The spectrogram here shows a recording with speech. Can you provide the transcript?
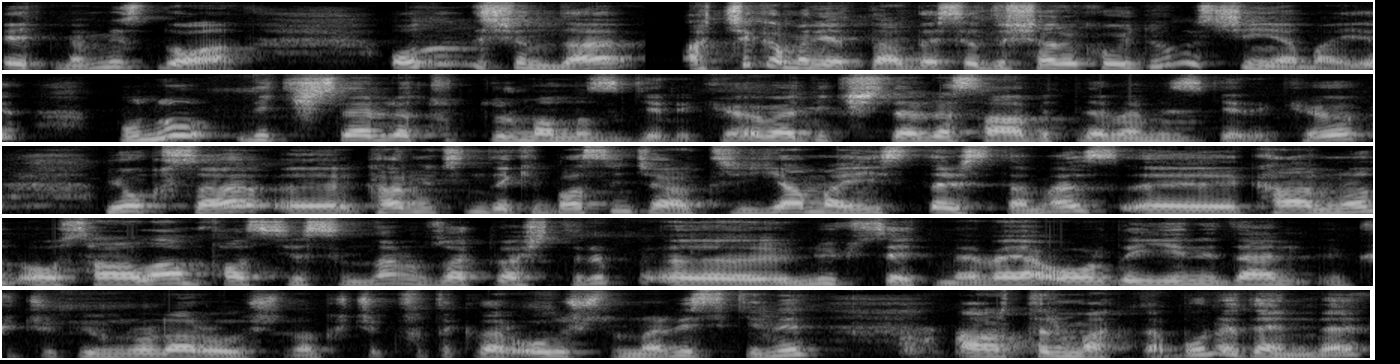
etmemiz doğal. Onun dışında açık ameliyatlarda ise dışarı koyduğumuz için yamayı bunu dikişlerle tutturmamız gerekiyor ve dikişlerle sabitlememiz gerekiyor. Yoksa e, karın içindeki basınç artışı yamayı ister istemez e, karnın o sağlam fasyasından uzaklaştırıp e, nüksetme veya orada yeniden küçük yumrular oluşturma, küçük fıtıklar oluşturma riskini artırmakta. Bu nedenle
